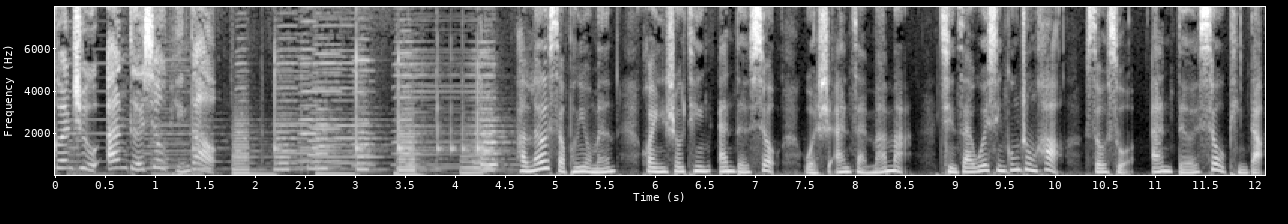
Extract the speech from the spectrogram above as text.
关注安德秀频道。Hello，小朋友们，欢迎收听安德秀，我是安仔妈妈，请在微信公众号搜索“安德秀频道”。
